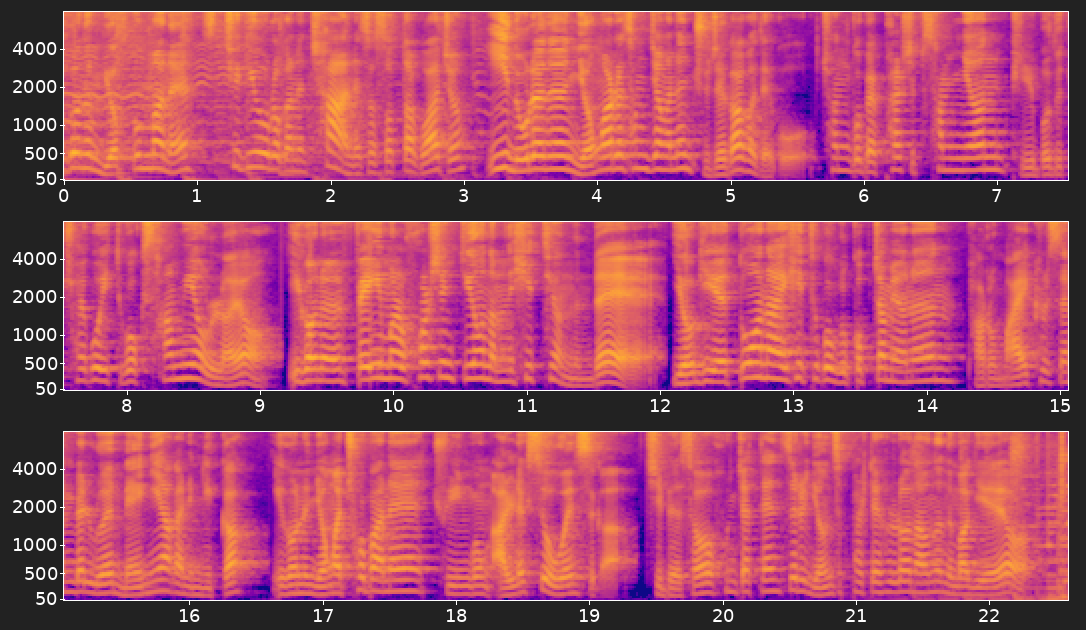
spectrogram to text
이거는 몇 분 만에 스튜디오로 가는 차 안에서 썼다고 하죠. 이 노래는 영화를 상징하는 주제가가 되고 1983년 빌보드 최고 히트곡 3위에 올라요. 이거는 페임을 훨씬 뛰어넘는 히트였는데 여기에 또 하나의 히트곡을 꼽자면은 바로 마이클 샌벨로의 매니악 아닙니까? 이거는 영화 초반에 주인공 알렉스 오웬스가 집에서 혼자 댄스를 연습할 때 흘러나오는 음악이에요.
